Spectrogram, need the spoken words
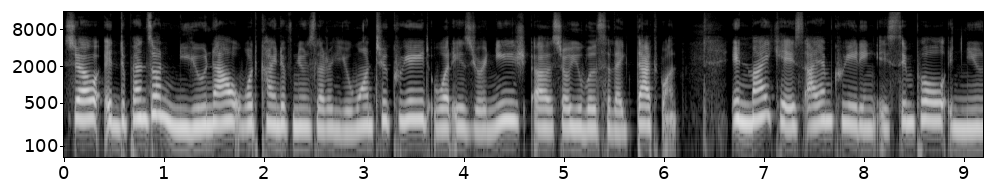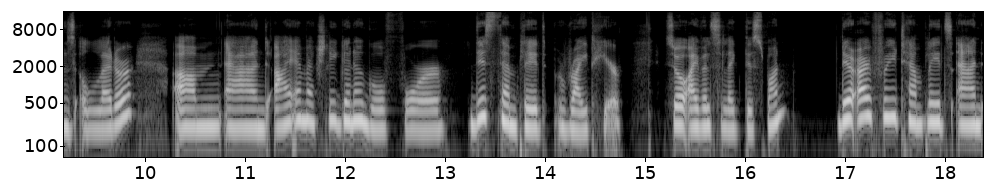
So it depends on you now what kind of newsletter you want to create what is your niche uh, so you will select that one in my case, I am creating a simple newsletter um, and I am actually gonna go for this template right here. So I will select this one. There are free templates and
